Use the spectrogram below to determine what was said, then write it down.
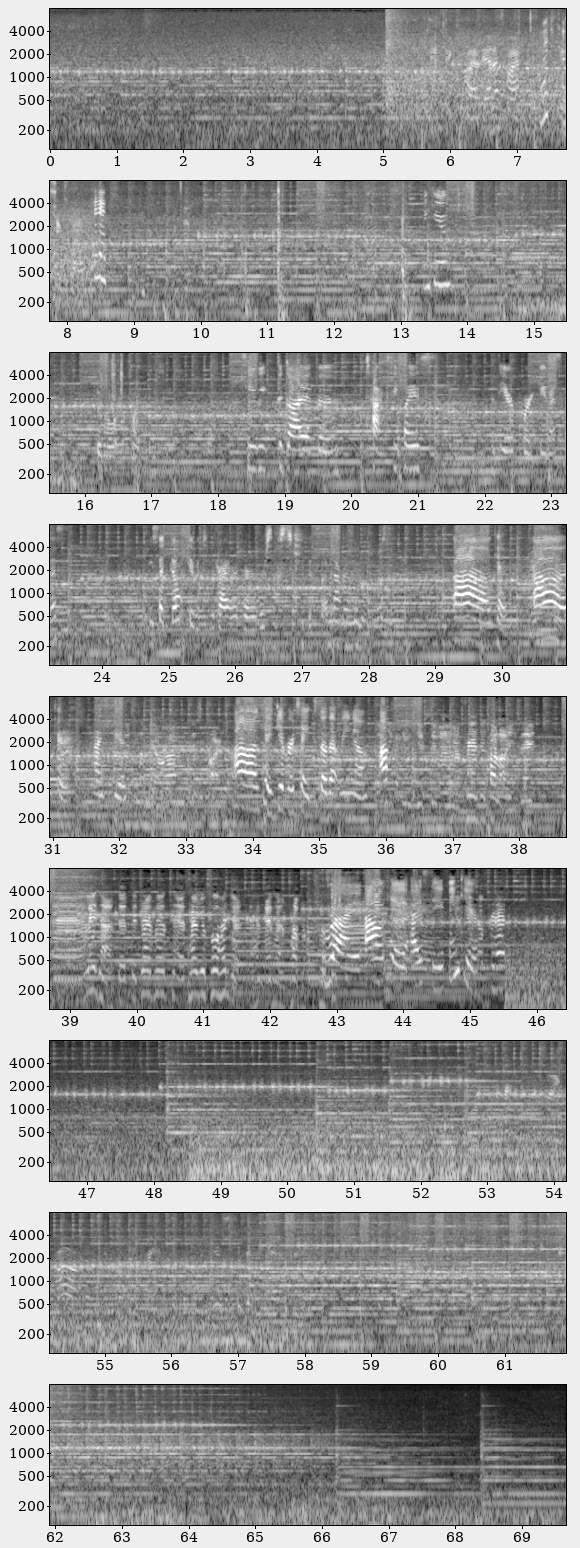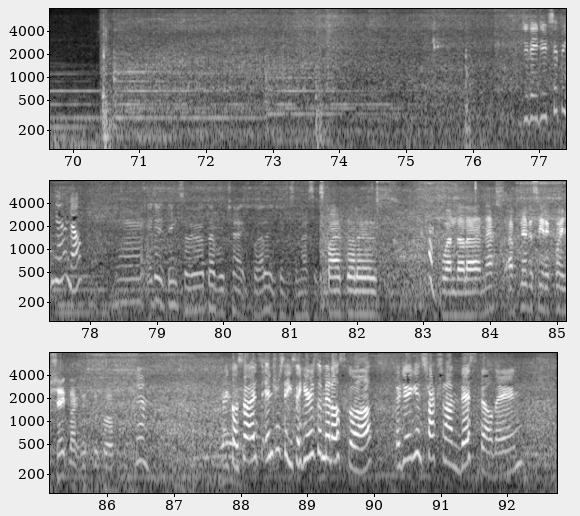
Guy at the taxi place at the airport gave us this. He said, don't give it to the driver, we're supposed to keep it, so I'm not really. Ah, okay. Ah, okay. I see it. Ah, okay, give or take, so that we know. Ah, You give 300 dollar. You say later the, the driver tell you 400. That, has a problem. right. Ah, okay, I see. Thank you. Do they do tipping here? No. Uh, I don't think so. I'll double check, but I don't think it's a massive. Five dollars, one dollar. And that's I've never seen a coin shaped like this before. Yeah. Very cool. So it's interesting. So here's the middle school. They're doing construction on this building,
